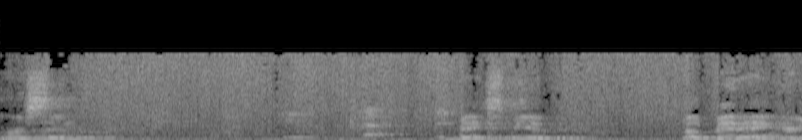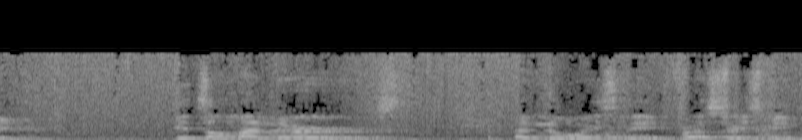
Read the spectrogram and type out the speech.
person makes me a, a bit angry, gets on my nerves, annoys me, frustrates me.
